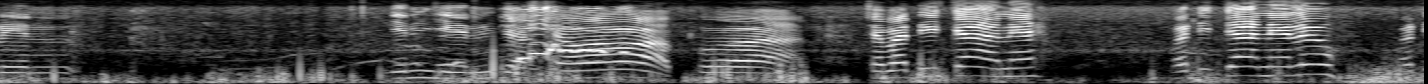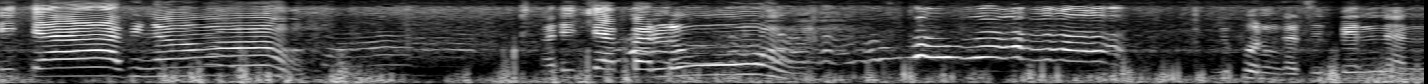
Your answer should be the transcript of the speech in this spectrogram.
เล่น เย็นเย็นๆจะชอบเพื่อสวัสดีจ้าเนี่ยสวัสดีจ้าเนี่ยเร็วสวัสดีจ้าพี่น้องสวัสดีจ้าปลาลุงญี่ปุ่นก็สิเป็นอัน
